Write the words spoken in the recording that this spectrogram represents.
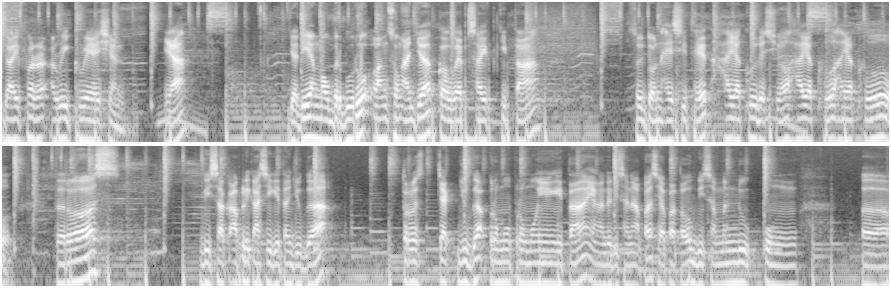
diver recreation ya jadi yang mau berburu langsung aja ke website kita. So don't hesitate. Hayaku desyo, hayaku, hayaku. Terus bisa ke aplikasi kita juga. Terus cek juga promo-promonya kita yang ada di sana apa. Siapa tahu bisa mendukung uh,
